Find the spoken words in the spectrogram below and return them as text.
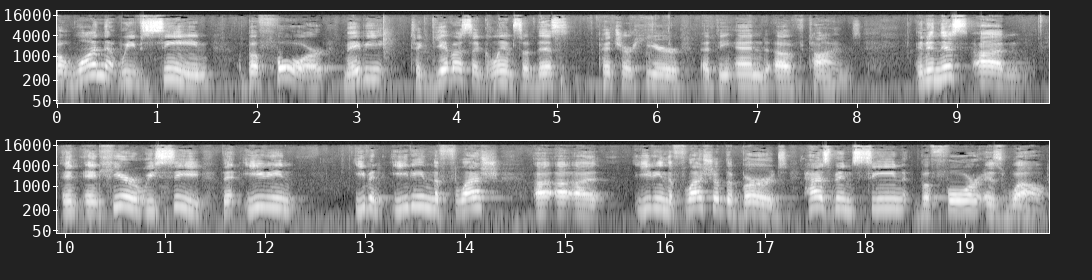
but one that we've seen before, maybe to give us a glimpse of this picture here at the end of times. And in this, um, and, and here we see that eating even eating the flesh, uh, uh, uh, eating the flesh of the birds has been seen before as well.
